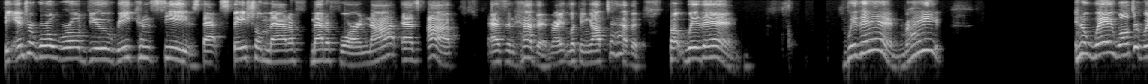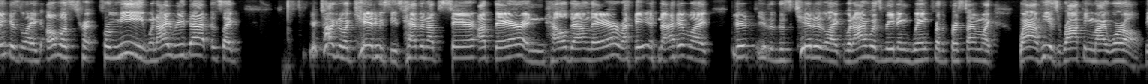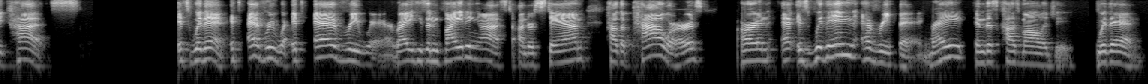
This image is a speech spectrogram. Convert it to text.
The integral worldview reconceives that spatial metaphor not as up, as in heaven, right? Looking up to heaven, but within, within, right? In a way, Walter Wink is like almost, for me, when I read that, it's like, you're talking to a kid who sees heaven upstairs, up there and hell down there, right? And I am like, you're, you know, this kid is like, when I was reading Wink for the first time, I'm like, wow, he is rocking my world because it's within, it's everywhere, it's everywhere, right? He's inviting us to understand how the powers are in, is within everything, right? In this cosmology, within.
